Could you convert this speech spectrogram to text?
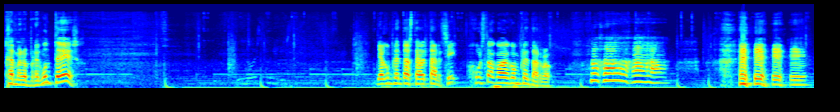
Que me lo preguntes. ¿Ya completaste el altar? Sí, justo acabo de completarlo.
